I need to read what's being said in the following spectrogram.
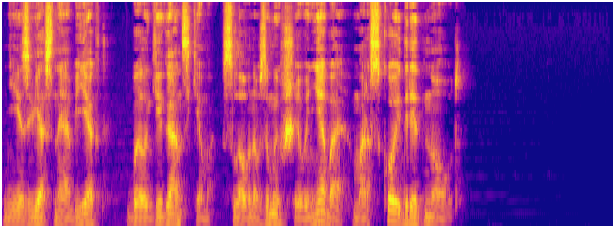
Неизвестный объект был гигантским, словно взмывший в небо морской дредноут.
